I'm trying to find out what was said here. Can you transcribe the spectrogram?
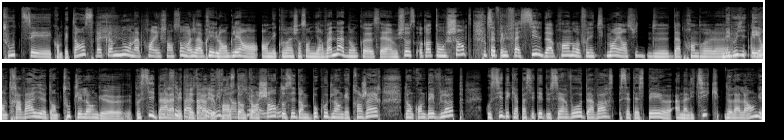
toutes ses compétences. Bah, comme nous, on apprend les chansons. Moi, j'ai appris l'anglais en, en écoutant les chansons de Nirvana, donc euh, c'est la même chose. Quand on chante, à c'est plus facile d'apprendre phonétiquement et ensuite d'apprendre le. Mais oui, à et on travaille dans toutes les langues euh, possibles hein, Ah, à la maîtrise pas- de ah, Radio France. Donc sûr, on chante oui. aussi dans beaucoup de langues étrangères. Donc on développe aussi des capacités du cerveau d'avoir cet aspect euh, de la langue,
